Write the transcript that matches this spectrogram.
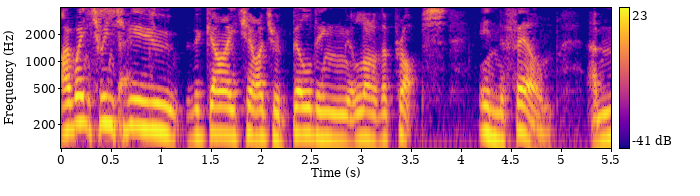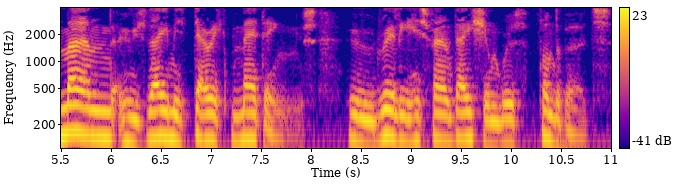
I went to set. interview the guy charged with building a lot of the props in the film, a man whose name is Derek Meddings, who really his foundation was Thunderbirds.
